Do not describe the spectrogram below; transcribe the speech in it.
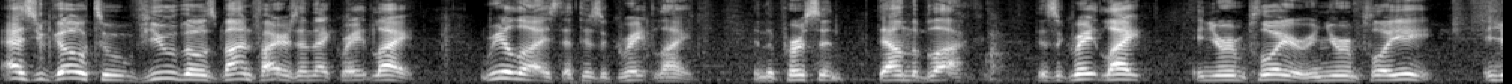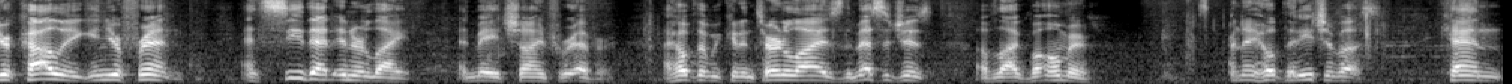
as you go to view those bonfires and that great light, realize that there's a great light in the person down the block. There's a great light in your employer, in your employee, in your colleague, in your friend, and see that inner light and may it shine forever. I hope that we can internalize the messages of Lag BaOmer, and I hope that each of us can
